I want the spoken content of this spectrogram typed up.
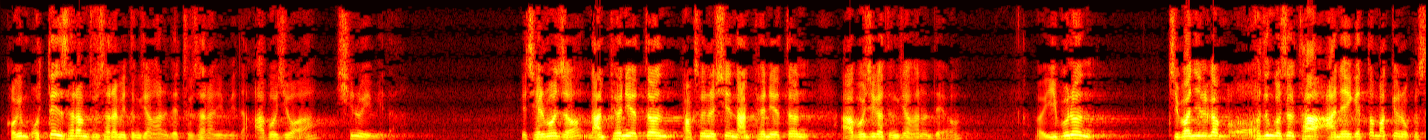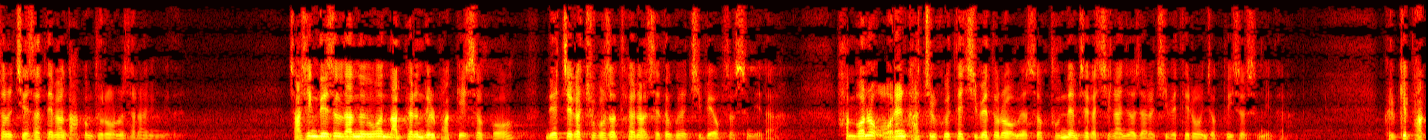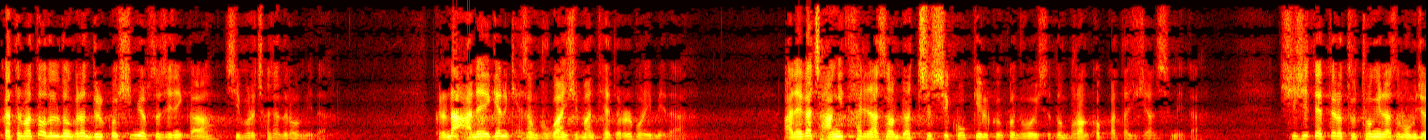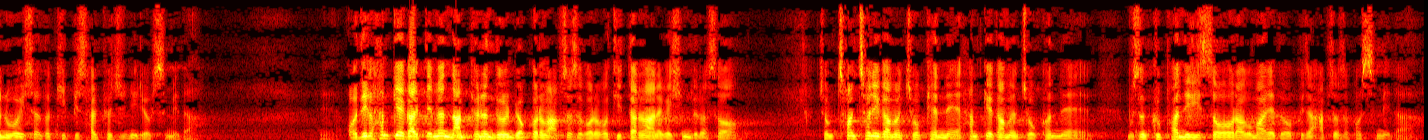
거기 못된 사람 두 사람이 등장하는데 두 사람입니다. 아버지와 신우입니다. 제일 먼저 남편이었던 박소녀 씨의 남편이었던 아버지가 등장하는데요. 어, 이분은 집안일과 모든 것을 다 아내에게 떠맡겨 놓고서는 제사 때만 가끔 들어오는 사람입니다. 자식 넷을 낳는 동안 남편은 늘 밖에 있었고 넷째가 죽어서 태어났을 도 그는 집에 없었습니다. 한 번은 오랜 가출 끝에 집에 돌아오면서 분 냄새가 진한 여자를 집에 데려온 적도 있었습니다. 그렇게 바깥으로만 떠들던 그런 늙고 힘이 없어지니까 집으로 찾아 들어옵니다. 그러나 아내에게는 계속 무관심한 태도를 보입니다. 아내가 장이 탈이 나서 며칠씩 곡기를 끊고 누워 있어도 물 한 컵 갖다 주지 않습니다. 시시때때로 두통이 나서 몸져 누워 있어도 깊이 살펴준 일이 없습니다. 예, 어디를 함께 갈 때면 남편은 늘 몇 걸음 앞서서 걸어고 뒤따른 아내가 힘들어서 좀 천천히 가면 좋겠네, 함께 가면 좋겠네, 무슨 급한 일 있어? 라고 말해도 그냥 앞서서 걷습니다.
